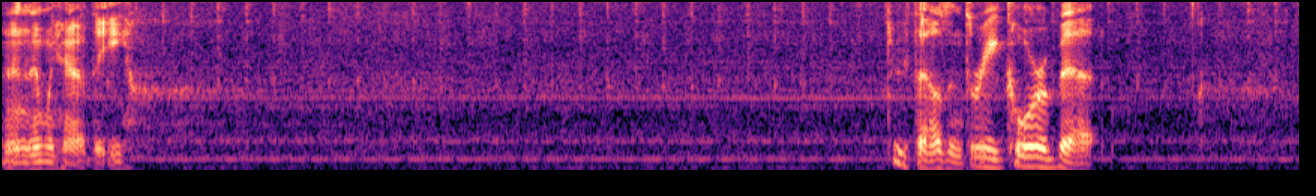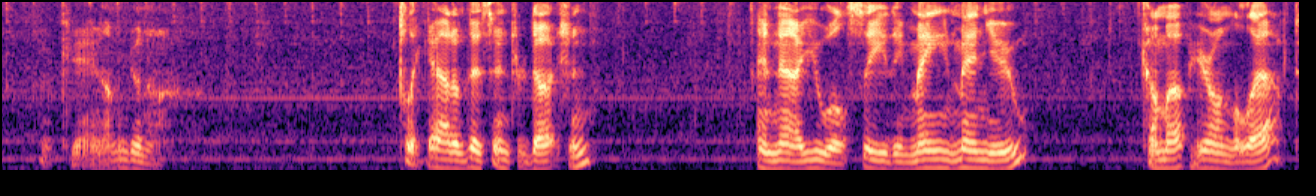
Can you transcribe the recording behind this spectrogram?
And then we have the 2003 Corvette. Okay, I'm going to click out of this introduction and now you will see the main menu come up here on the left.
